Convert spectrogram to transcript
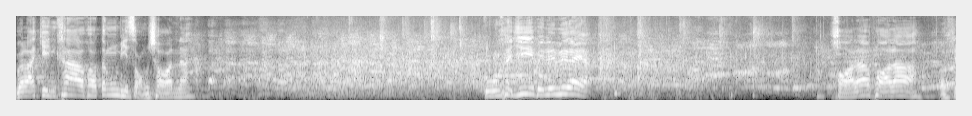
เวลากินข้าวเขาต้องมีสองช้อนนะ กูขยี้ไปเรื่อยๆอะ ขอแล้วพอแล้ว โอเค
